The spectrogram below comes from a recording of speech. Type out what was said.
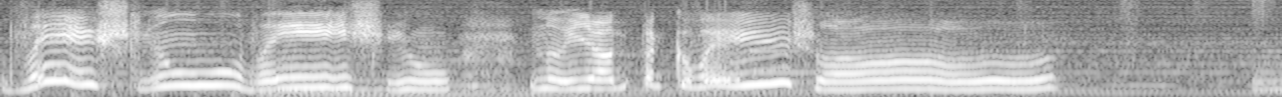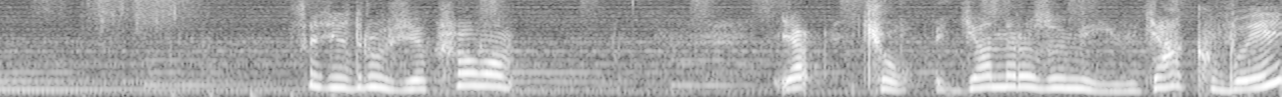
вишню, вишню. Ну як так вийшло? Кстати, друзі, якщо вам. Я, чо, я не розумію, як ви.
